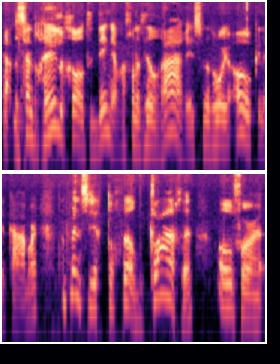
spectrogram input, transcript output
Ja, dat zijn toch hele grote dingen waarvan het heel raar is. En dat hoor je ook in de Kamer. Dat mensen zich toch wel beklagen over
